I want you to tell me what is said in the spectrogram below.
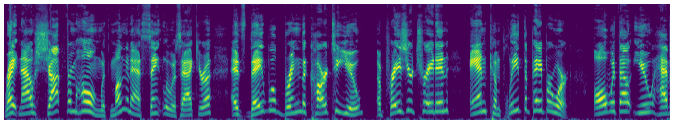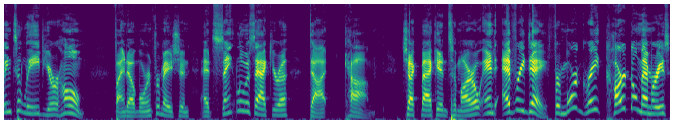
Right now, shop from home with Mungenast St. Louis Acura as they will bring the car to you, appraise your trade in, and complete the paperwork, all without you having to leave your home. Find out more information at stlouisacura.com. Check back in tomorrow and every day for more great Cardinal memories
